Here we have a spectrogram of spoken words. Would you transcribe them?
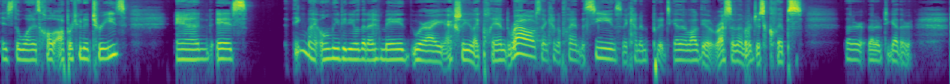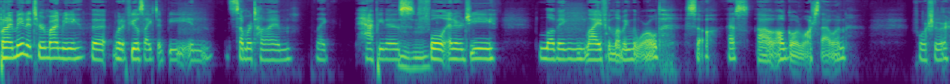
It's the one. It's called Opportunity Trees, and it's I think my only video that I've made where I actually like planned the routes and I kind of planned the scenes and I kind of put it together. A lot of the rest of them are just clips that are that are together. But I made it to remind me that what it feels like to be in summertime, like happiness, Mhm. full energy, loving life and loving the world. So that's I'll, I'll go and watch that one for sure.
